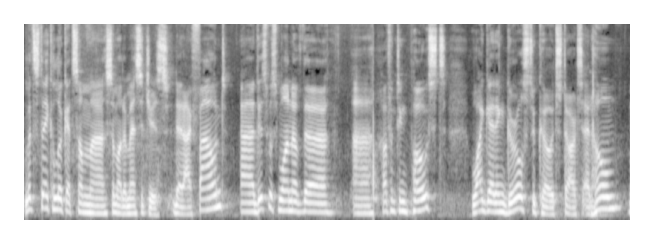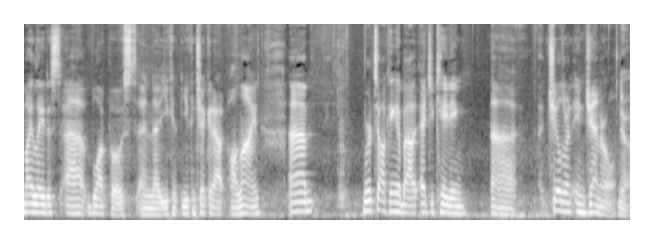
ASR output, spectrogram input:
Let's take a look at some uh, some other messages that I found. Uh, this was one of the uh, Huffington Post. Why getting girls to code starts at home. My latest uh, blog post, and uh, you can you can check it out online. Um, we're talking about educating uh, children in general. Yeah.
